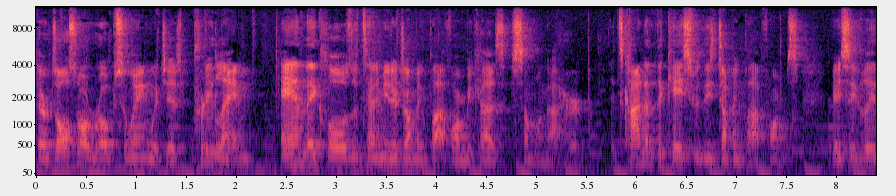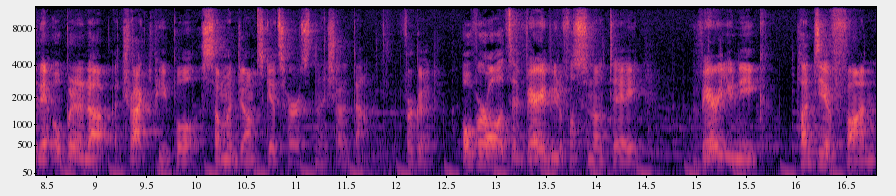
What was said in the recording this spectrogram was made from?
There's also a rope swing which is pretty lame and they closed the 10 meter jumping platform because someone got hurt. It's kind of the case with these jumping platforms. Basically they open it up, attract people, someone jumps, gets hurt, and they shut it down for good. Overall, it's a very beautiful cenote very unique, plenty of fun,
